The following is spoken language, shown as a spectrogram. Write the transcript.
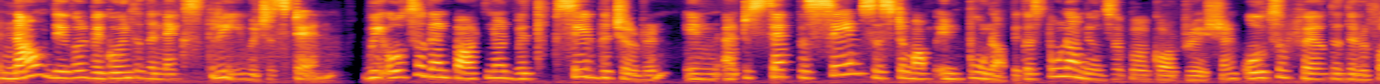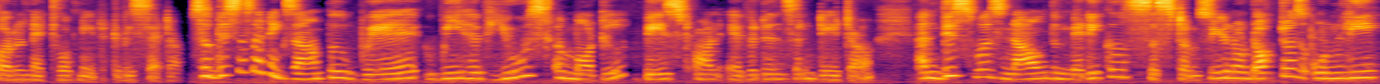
Now they will be going to the next three, which is 10. We also then partnered with Save the Children in and to set the same system up in Pune because Pune Municipal Corporation also felt that the referral network needed to be set up. So this is an example where we have used a model based on evidence and data and this was now the medical system. So, you know, doctors only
